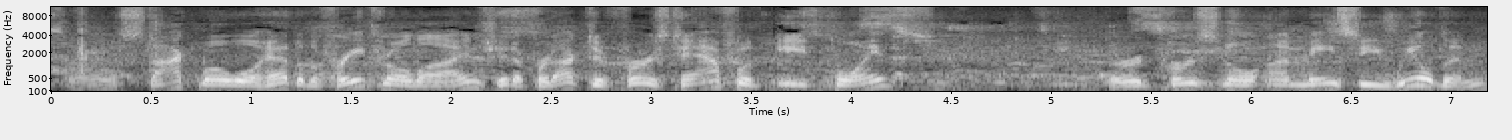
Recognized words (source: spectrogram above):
So Stockmo will head to the free throw line. She had a productive first half with eight points. Third personal on Macy Wielden.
